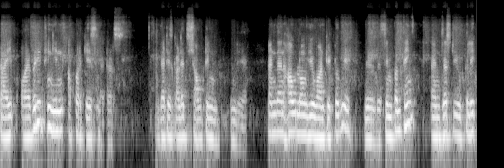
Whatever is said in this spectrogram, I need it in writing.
type everything in uppercase letters. That is called as shouting in there. And then how long you want it to be this is the simple thing. And just you click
